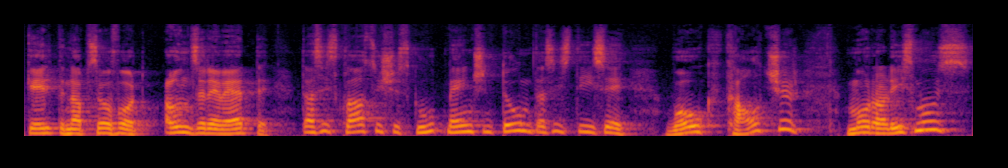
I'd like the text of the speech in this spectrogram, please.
gelten ab sofort unsere Werte. Das ist klassisches Gutmenschentum, das ist diese Woke Culture, Moralismus.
